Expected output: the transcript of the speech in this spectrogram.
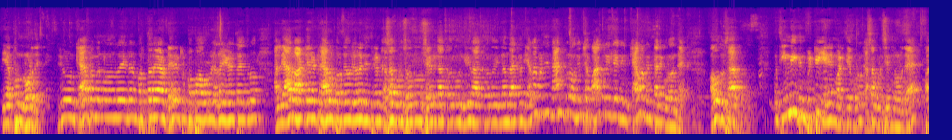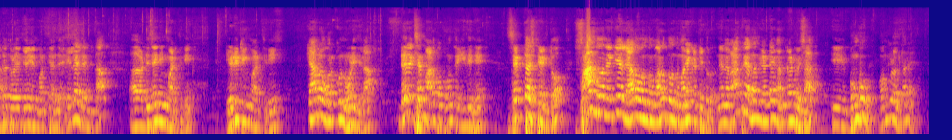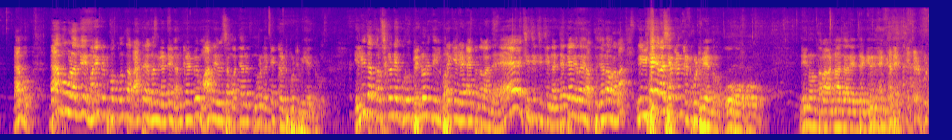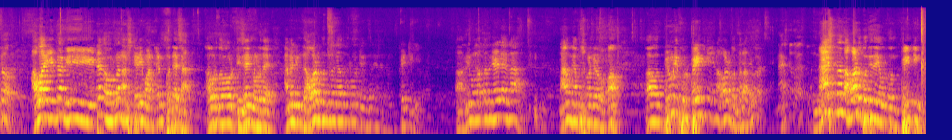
ಈ ಅಪ್ಪನ ನೋಡಿದೆ. ಇವರು ಕ್ಯಾಮ್ರಾಮನ್ ಅಂದ್ರೆ ಈಗ ಬರ್ತಾರೆ, ಆ ಡೈರೆಕ್ಟರ್ ಪಾಪ ಅವರು ಎಲ್ಲ ಹೇಳ್ತಾ ಇದ್ರು. ಅಲ್ಲಿ ಯಾರು ಆರ್ಟ್ ಡೈರೆಕ್ಟರ್ ಯಾರು ಬರ್ದೇವ್ರು ಇವರೇ ನಿಂತ್ಕೊಂಡು ಕಸ ಗುಡಿಸೋದು ಶೇಡ್ಗೆ ಹಾಕೋದು, ನೀರು ಹಾಕೋದು, ಇನ್ನೊಂದು ಹಾಕೋದು, ಎಲ್ಲ ಮಾಡಿದ್ರೆ ನಾನು ಕೂಡ ಒಂದು ನಿಮಿಷ ಪಾಕರು ಇಲ್ಲೇ ನಿಮ್ಮ ಕ್ಯಾಮ್ರಾಮನ್ ಕೊಡು ಅಂತೆ. ಹೌದು ಸರ್ ಮತ್ತೆ ಇನ್ನೂ ಇದನ್ನ ಬಿಟ್ಟು ಏನೇನು ಮಾಡ್ತೀಯ ಗುರು? ಕಸ ಗುಡಿಸಿದ್ ನೋಡಿದೆ, ಪದ ತೊಳೆದೆ ಏನು ಮಾಡ್ತೀಯ ಅಂದೆ. ಇಲ್ಲ ಇಲ್ಲ ಇಲ್ಲ. ಡಿಸೈನಿಂಗ್ ಮಾಡ್ತೀನಿ ಎಡಿಟಿಂಗ್ ಮಾಡ್ತೀನಿ. ಕ್ಯಾಮ್ರಾ ವರ್ಕು ನೋಡಿದ್ದೀರಾ? ಡೈರೆಕ್ಷನ್ ಮಾಡಬೇಕು ಅಂತ ಇದ್ದೀನಿ. ಸೆಟ್ ಅಸ್ಟೆಂಟು ಮನೆಗೆ ಅಲ್ಲಿ ಯಾವುದೋ ಒಂದು ಮರದ್ದು ಒಂದು ಮನೆ ಕಟ್ಟಿದ್ರು. ನಿನ್ನೆ ರಾತ್ರಿ ಹನ್ನೊಂದು ಗಂಟೆಗೆ ಅನ್ಕೊಂಡ್ವಿ ಸರ್. ಈ ಬೊಂಬು ಬೊಂಬುಗಳು ತಾನೆ ಬ್ಯಾಂಬು. ಬ್ಯಾಂಬುಗಳಲ್ಲಿ ಮನೆ ಕಟ್ಟಬೇಕು ಅಂತ ರಾತ್ರಿ ಹನ್ನೊಂದು ಗಂಟೆಗೆ ಅನ್ಕೊಂಡ್ವಿ. ಮಾರನೇ ದಿವಸ ಮಧ್ಯಾಹ್ನಕ್ಕೆ ಮೂರು ಗಂಟೆಗೆ ಕಟ್ಬಿಟ್ವಿ ಅಂದರು. ಇಲ್ಲಿಂದ ಕರ್ಸ್ಕೊಂಡೆ ಗುರು, ಬೆಂಗಳೂರಿಂದ ಇಲ್ಲಿ ಬರೋಕೆ ಲೇಟ್ ಆಯ್ತದಲ್ಲ ಅಂದ್ರೆ ಚಿಚಿ ಚಿಚಿ ನನ್ನ ಜೊತೆಲಿರೋ ಹತ್ತು ಜನ ಅವರಲ್ಲ, ನೀವು ಇಷ್ಟೇ ಜನ ಸೇರ್ಕೊಂಡು ಕಟ್ಬಿಟ್ವಿ ಅಂದರು. ಓಹೋ ನೀನು ಒಂಥರ ಅಣ್ಣಾಚಾರ ಇದ್ದಂಗೆ ಹೆಂಗನೆ ಹೇಳ್ಬಿಟ್ಟು ಅವಾಗಿಂದ ನೀಟಾಗಿ ಅವ್ರನ್ನ ನಾನು ಸ್ಟಡಿ ಮಾಡ್ಕೊಂಡು ಬಂದೆ ಸರ್. ಅವ್ರದ್ದು ಡಿಸೈನ್ ನೋಡಿದೆ. ಆಮೇಲೆ ನಿಮ್ದು ಅವಾರ್ಡ್ ಬಂದಿರೋದು ಯಾವ್ದು ಪೇಂಟಿಂಗ್. ನೀವು ಮತ್ತೊಂದು ಹೇಳಲೇ ಇಲ್ಲ ನಾವು ನೆನಪಿಸ್ಕೊಂಡಿರ್ಬೇಕು ಒಂದು ಬ್ಯೂಟಿಫುಲ್ ಪೇಂಟಿಂಗ್ ಏನು ಅವಾರ್ಡ್ ಬಂತಲ್ಲ ಅದು? ನ್ಯಾಷನಲ್ ಅವಾರ್ಡ್ ಬಂದಿದೆ ಇವ್ರದ್ದು ಒಂದು ಪೇಂಟಿಂಗ್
